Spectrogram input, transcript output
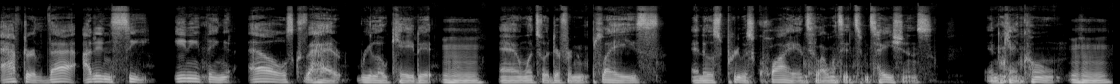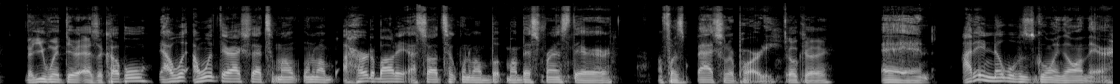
after that, I didn't see anything else because I had relocated hmm and went to a different place, and it was pretty much quiet until I went to Temptations in Cancun. hmm Now you went there as a couple. I went. I went there actually. I took my one of my. I heard about it. I saw. I took one of my my best friends there for his bachelor party, Okay. and I didn't know what was going on there.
